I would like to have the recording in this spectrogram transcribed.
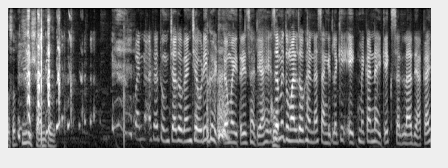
तसं ती शांत पण आता तुमच्या दोघांची एवढी घट्ट मैत्री झाली आहे. जर मी तुम्हाला दोघांना सांगितलं की एकमेकांना एक एक सल्ला द्या काय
